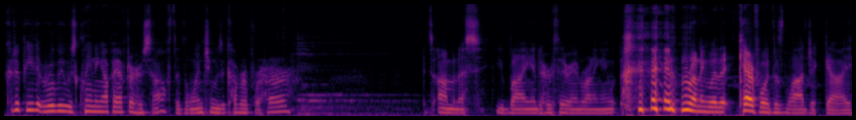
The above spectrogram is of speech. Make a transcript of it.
Could it be that Ruby was cleaning up after herself? That the lynching was a cover up for her? It's ominous, you buying into her theory and running and running with it. Careful with this logic, guy.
